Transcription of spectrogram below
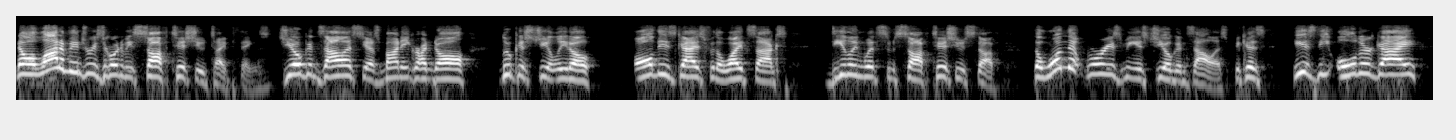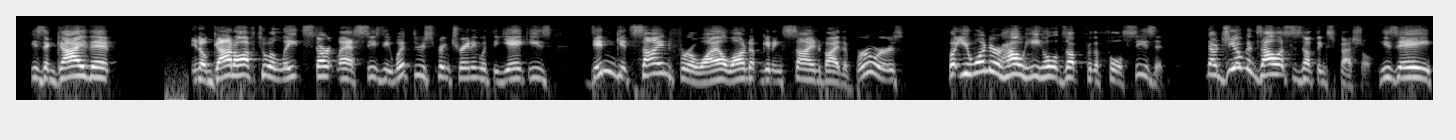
Now, a lot of injuries are going to be soft tissue type things. Gio Gonzalez, Yasmani Grandal, Lucas Giolito, all these guys for the White Sox dealing with some soft tissue stuff. The one that worries me is Gio Gonzalez because he's the older guy. He's a guy that you know, got off to a late start last season. He went through spring training with the Yankees, didn't get signed for a while, wound up getting signed by the Brewers. But you wonder how he holds up for the full season. Now, Gio Gonzalez is nothing special. He's a,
